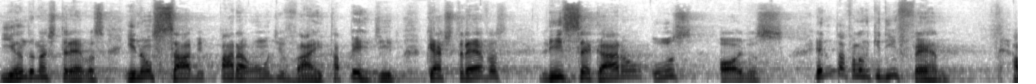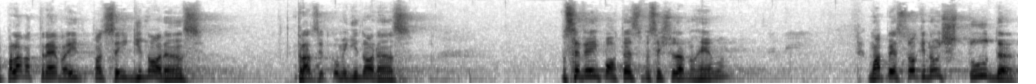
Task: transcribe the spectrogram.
e anda nas trevas, e não sabe para onde vai, está perdido, porque as trevas lhe cegaram os olhos. Ele não está falando aqui de inferno. A palavra treva aí pode ser ignorância, trazido como ignorância. Você vê a importância de você estudar no rema? Uma pessoa que não estuda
